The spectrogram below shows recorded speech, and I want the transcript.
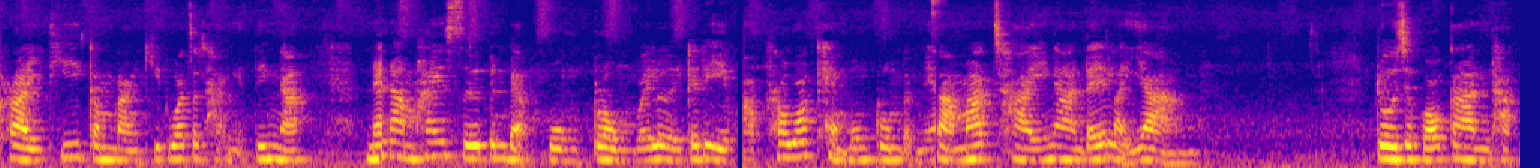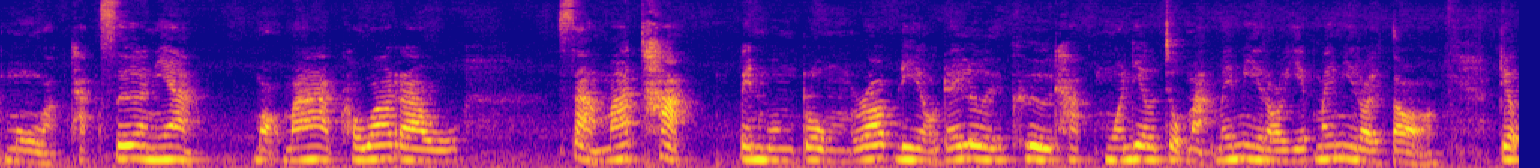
ใครที่กำลังคิดว่าจะถักนิตติ้งนะ แนะนำให้ซื้อเป็นแบบวงกลมไว้เลยก็ดีค่ะเพราะว่าเข็มวงกลมแบบนี้สามารถใช้งานได้หลายอย่าง โดยเฉพาะการถักหมวกถักเสื้อเนี่ย เหมาะมาก เพราะว่าเราสามารถถักเป็นวงกลมรอบเดียวได้เลย คือถักม้วนเดียวจบอะไม่มีรอยเย็บไม่มีรอยต่อ เดี๋ยว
